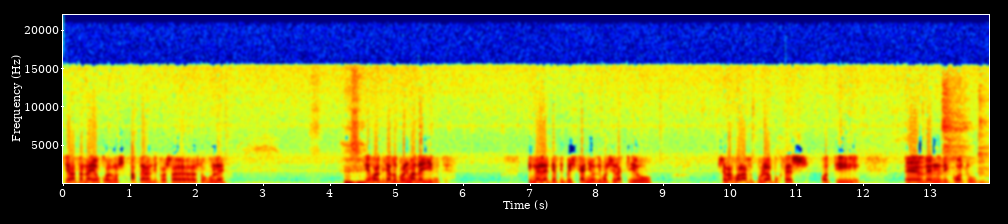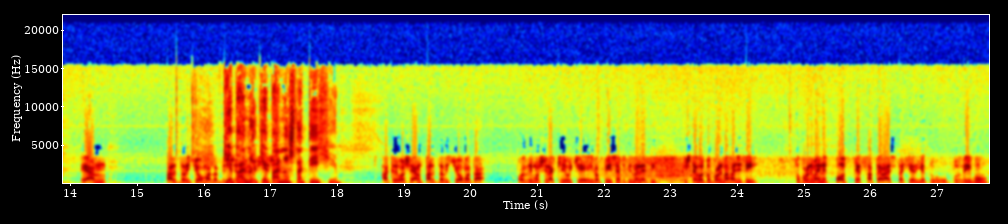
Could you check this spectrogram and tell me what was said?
για να περνάει ο κόσμος απέναντι προς τα, στον κουλέ. Διαφορετικά το πρόβλημα δεν γίνεται. Η μελέτη αυτή που έχει κάνει ο Δήμος Ηρακλείου σε ένα χωράφι που λέω από χθες ότι ε, δεν είναι δικό του, εάν πάρει τα δικαιώματα της και πάνω, και πάνω στα τείχη. Ακριβώς. Εάν πάρει τα δικαιώματα ο Δήμος Ηρακλείου και υλοποιήσει αυτή τη μελέτη, πιστεύω ότι το πρόβλημα θα λυθεί. Το πρόβλημα είναι πότε θα περάσει στα χέρια του, του Δήμου.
